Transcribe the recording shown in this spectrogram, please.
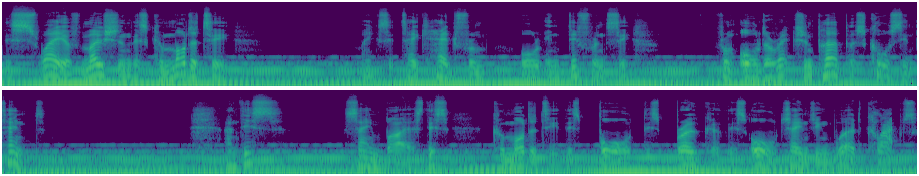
this sway of motion, this commodity, makes it take head from all indifferency, from all direction, purpose, course, intent. And this same bias, this commodity, this board, this broker, this all changing word clapped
